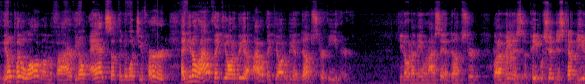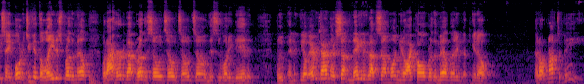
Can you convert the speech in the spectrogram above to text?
If you don't put a log on the fire, if you don't add something to what you've heard, and you know what, I don't think you ought to be a I don't think you ought to be a dumpster either. You know what I mean when I say a dumpster? What I mean is uh, people shouldn't just come to you and say, Boy, did you get the latest, Brother Mel? What I heard about Brother so and so and so and so, and this is what he did. And, and you know, every time there's something negative about someone, you know, I call Brother Mel, let him, you know, that ought not to be.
